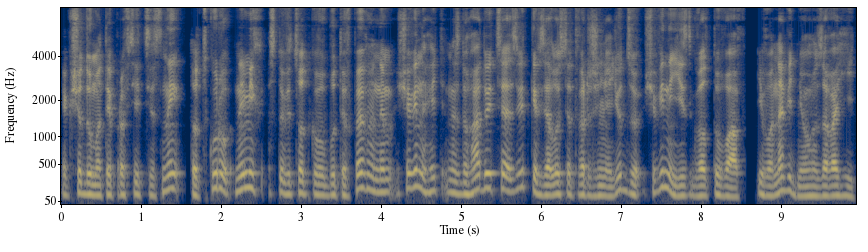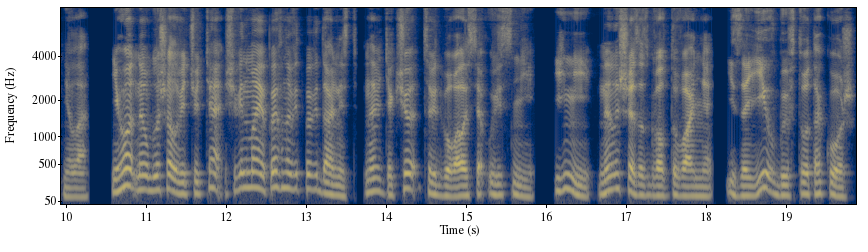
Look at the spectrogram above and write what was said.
Якщо думати про всі ці сни, то Цкуру не міг стовідсотково бути впевненим, що він геть не здогадується, звідки взялося твердження Юдзу, що він її зґвалтував, і вона від нього завагітніла. Його не облишало відчуття, що він має певну відповідальність, навіть якщо це відбувалося у вісні. І ні, не лише за зґвалтування, і за її вбивство також.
